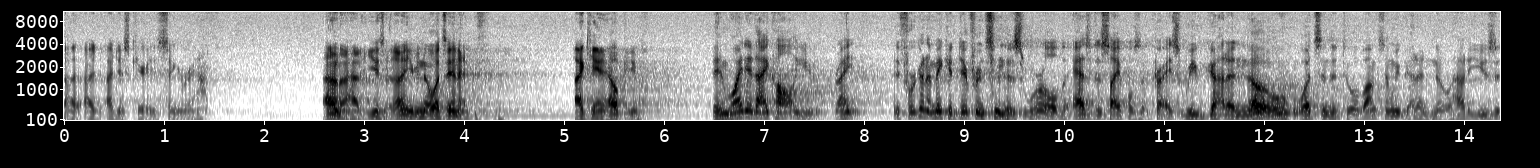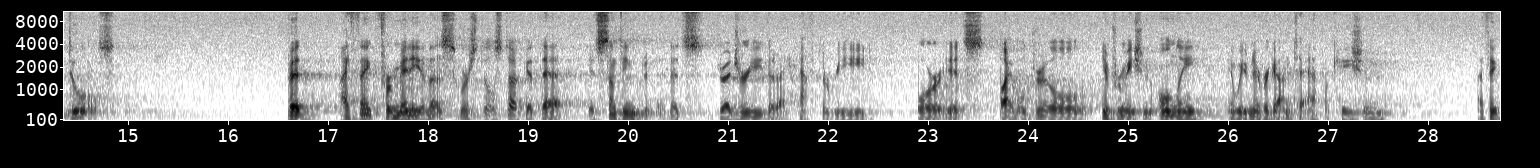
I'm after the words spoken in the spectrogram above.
Uh, I, I just carry this thing around. I don't know how to use it. I don't even know what's in it. I can't help you. Then why did I call you, right? If we're going to make a difference in this world as disciples of Christ, we've got to know what's in the toolbox and we've got to know how to use the tools. But I think for many of us, we're still stuck at that. It's something that's drudgery that I have to read, or it's Bible drill information only, and we've never gotten to application. I think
